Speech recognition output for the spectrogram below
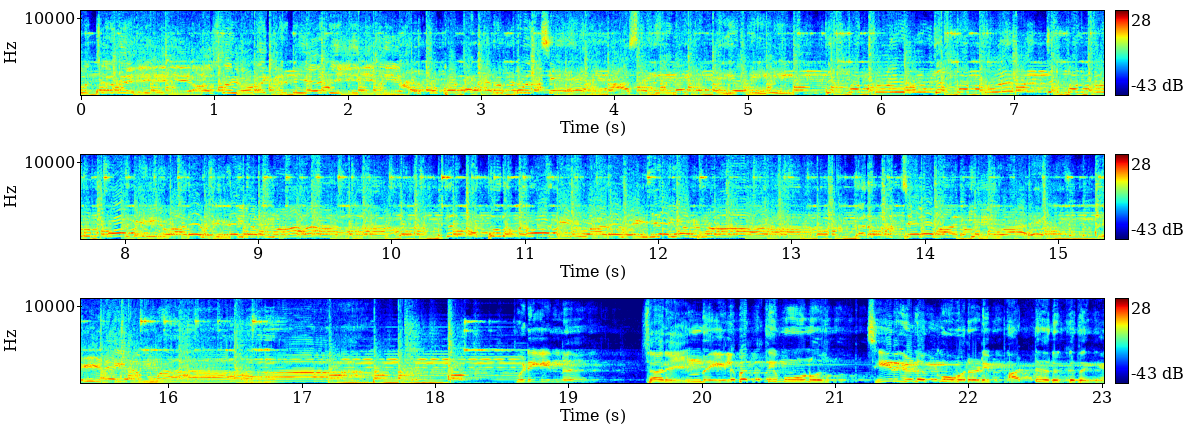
புத்தடி, ஆசையோட கட்டியடி. அறுப்பு கொண்ட கருப்புச்சே ஆசையில கட்டியடி. திருப்பத்தூர் திருப்பத்தூர் திருப்பத்தூர் போகி வர வெள்ளையம்மா திருப்பத்தூர் போகி வர வெள்ளையம்மா கருப்பு சேலை வாங்கி வர வெள்ளையம்மா பிடிக்கின்னு சரி. இந்த எழுபத்தி மூணு சீர்களுக்கு ஒரு அடி பாட்டு இருக்குதுங்க.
